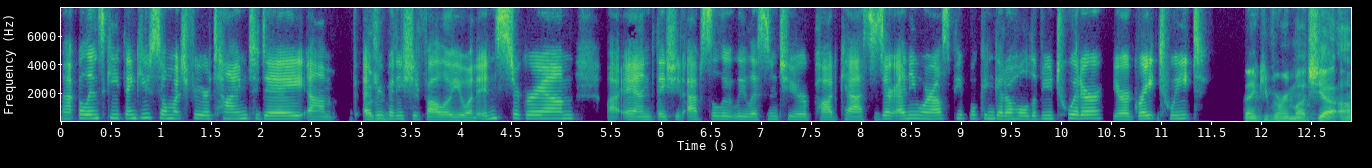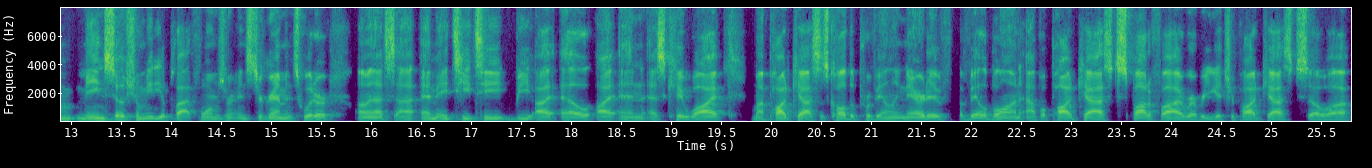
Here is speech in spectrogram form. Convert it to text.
Matt Bilinsky, thank you so much for your time today. Um, everybody should follow you on Instagram uh, and they should absolutely listen to your podcast. Is there anywhere else people can get a hold of you? Twitter, you're a great tweet. Thank you very much. Yeah, um, main social media platforms are Instagram and Twitter. Um, that's uh, M A T T B I L I N S K Y. My podcast is called The Prevailing Narrative, available on Apple Podcasts, Spotify, wherever you get your podcasts. So, uh,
